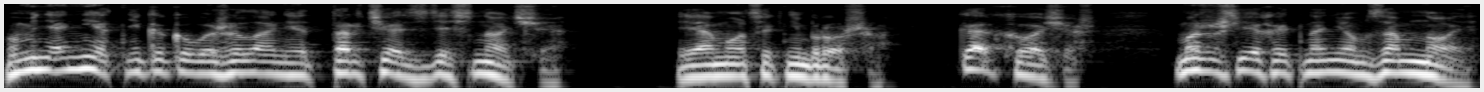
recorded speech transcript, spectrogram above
У меня нет никакого желания торчать здесь ночью. Я моцик не брошу. Как хочешь. Можешь ехать на нем за мной».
